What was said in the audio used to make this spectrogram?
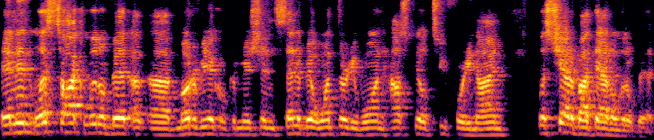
And then let's talk a little bit of uh, Motor Vehicle Commission, Senate Bill 131, House Bill 249. Let's chat about that a little bit.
